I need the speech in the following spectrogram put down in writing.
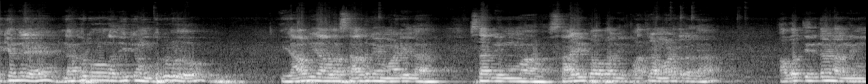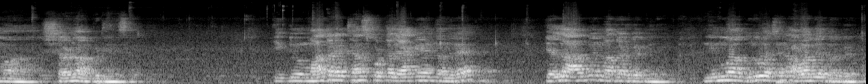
ಏಕೆಂದರೆ ನಗರೋ ಅಧಿಕಂ ಗುರುಗಳು ಯಾವ ಯಾವ ಸಾಧನೆ ಮಾಡಿಲ್ಲ. ಸರ್, ನಿಮ್ಮ ಸಾಯಿಬಾಬಾ ನೀವು ಪಾತ್ರ ಮಾಡಿದ್ರಲ್ಲ, ಅವತ್ತಿಂದ ನಾನು ನಿಮ್ಮ ಶರಣ ಆಗ್ಬಿಟ್ಟಿದ್ದೀನಿ ಸರ್. ಈಗ ನೀವು ಮಾತಾಡೋಕ್ಕೆ ಚಾನ್ಸ್ ಕೊಟ್ಟಲ್ಲ ಯಾಕೆ ಅಂತಂದರೆ, ಎಲ್ಲ ಆದ್ಮೇಲೆ ಮಾತಾಡ್ಬೇಕು ನೀವು. ನಿಮ್ಮ ಗುರುವಚನ ಅವಾಗಲೇ ಬರಬೇಕು.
